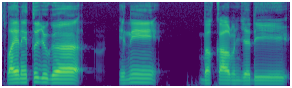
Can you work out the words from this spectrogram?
selain itu juga ini bakal menjadi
